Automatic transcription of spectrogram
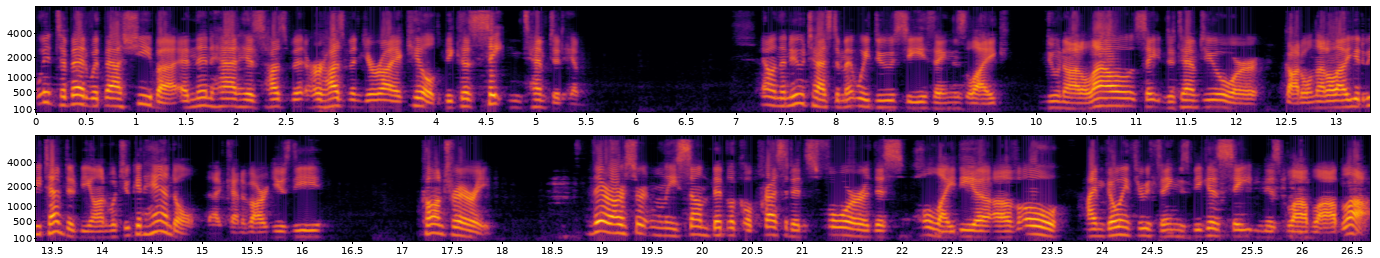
went to bed with Bathsheba and then had his husband, her husband Uriah killed because Satan tempted him. Now, in the New Testament, we do see things like do not allow Satan to tempt you, or God will not allow you to be tempted beyond what you can handle. That kind of argues the contrary. There are certainly some biblical precedents for this whole idea of, oh, I'm going through things because Satan is blah, blah, blah.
